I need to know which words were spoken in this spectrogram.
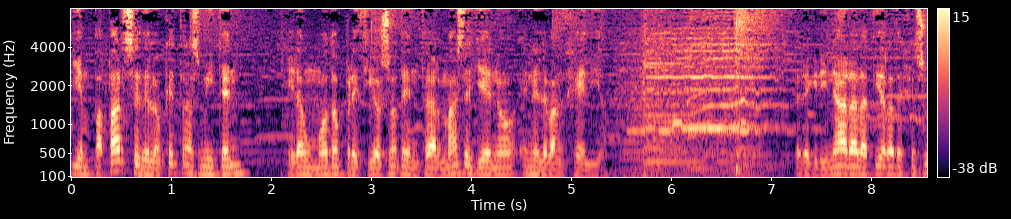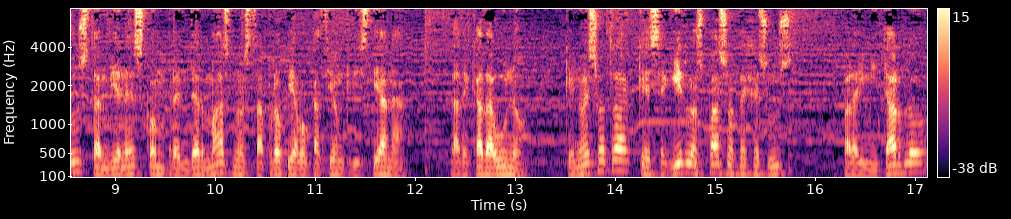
y empaparse de lo que transmiten era un modo precioso de entrar más de lleno en el Evangelio. Peregrinar a la tierra de Jesús también es comprender más nuestra propia vocación cristiana, la de cada uno, que no es otra que seguir los pasos de Jesús para imitarlo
